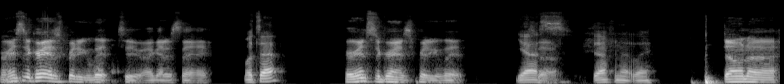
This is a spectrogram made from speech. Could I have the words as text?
Her Instagram is pretty lit too. I gotta say, What's that? her Instagram is pretty lit. Yes, definitely. Don't uh,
